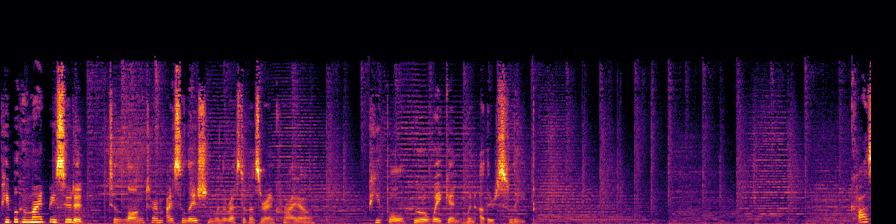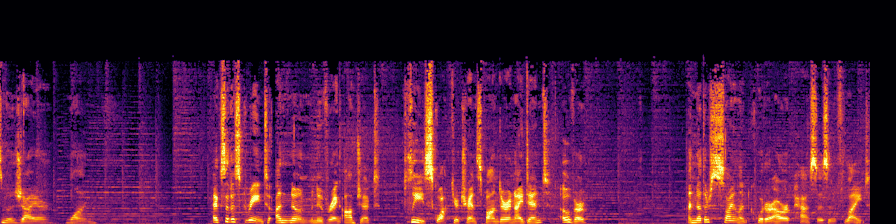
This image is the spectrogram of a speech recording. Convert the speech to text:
People who might be suited to long term isolation when the rest of us are in cryo. People who awaken when others sleep. Cosmogyre 1 Exodus Green to unknown maneuvering object. Please squawk your transponder and ident. Over. Another silent quarter hour passes in flight.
